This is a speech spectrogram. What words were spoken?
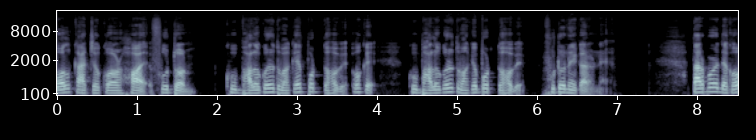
বল কার্যকর হয়? ফোটন। খুব ভালো করে তোমাকে পড়তে হবে, ওকে? খুব ভালো করে তোমাকে পড়তে হবে ফুটনের কারণে। তারপরে দেখো,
